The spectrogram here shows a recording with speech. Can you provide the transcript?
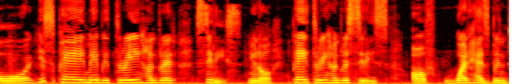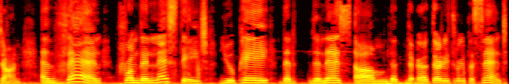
or just pay maybe 300 cedis, you know pay 300 cedis of what has been done. And then from the next stage you pay the the next um the 33 uh, percent.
